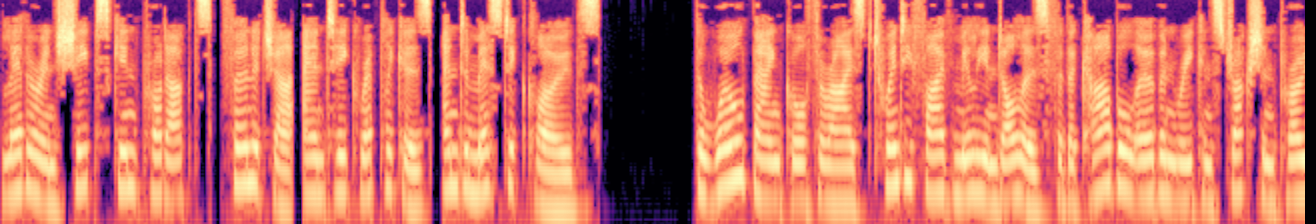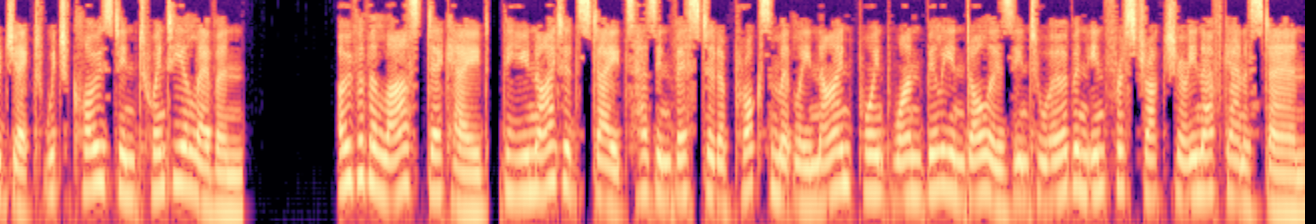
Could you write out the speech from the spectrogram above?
leather and sheepskin products, furniture, antique replicas, and domestic clothes. The World Bank authorized $25 million for the Kabul Urban Reconstruction Project which closed in 2011. Over the last decade, the United States has invested approximately $9.1 billion into urban infrastructure in Afghanistan.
